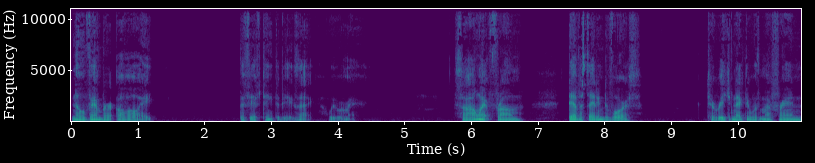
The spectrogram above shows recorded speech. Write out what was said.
November of 08, the 15th to be exact, we were married. So I went from devastating divorce to reconnecting with my friend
